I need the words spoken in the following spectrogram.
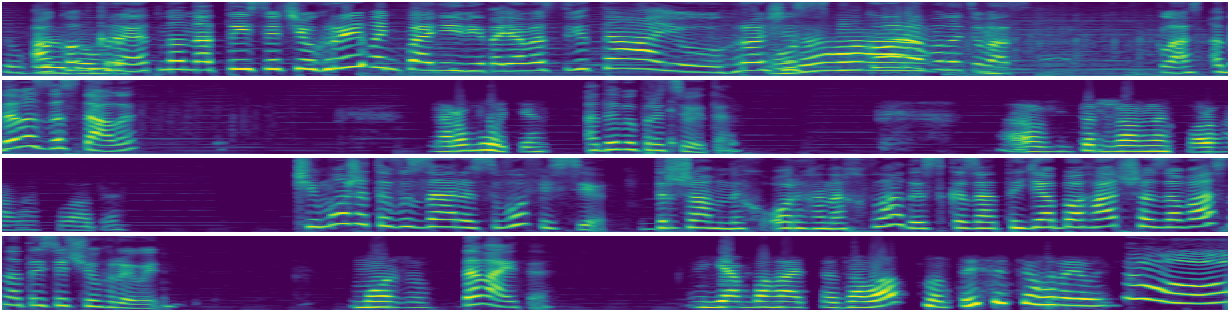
Це А добре. конкретно на тисячу гривень, пані Віта, я вас вітаю. Гроші Ура! скоро будуть у вас. Клас. А де вас застали? На роботі А де ви працюєте? в державних органах влади. Чи можете ви зараз в офісі в державних органах влади сказати я багатша за вас на тисячу гривень? Можу. Давайте. Я багатша за вас на тисячу гривень. О,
